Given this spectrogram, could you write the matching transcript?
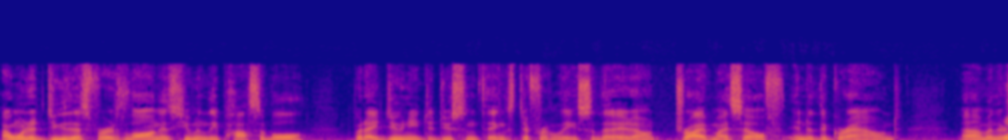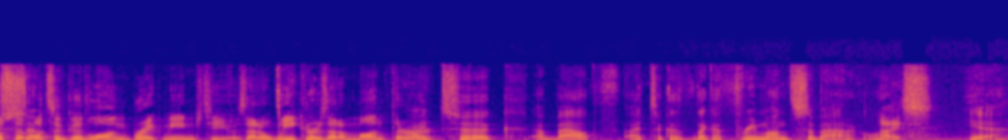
I want to do this for as long as humanly possible, but I do need to do some things differently so that I don't drive myself into the ground. Um, and there's what's a, so, what's a good long break mean to you is that a week or is that a month or I took about I took a, like a three month sabbatical. nice Yeah,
